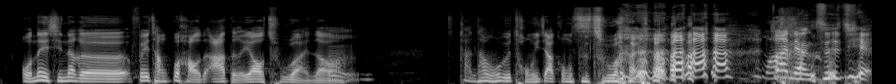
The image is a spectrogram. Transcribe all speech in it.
我内心那个非常不好的阿德要出来，你知道吗？嗯、看他们会不会同一家公司出来，赚两次钱？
